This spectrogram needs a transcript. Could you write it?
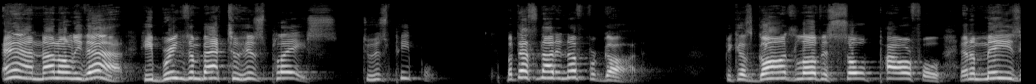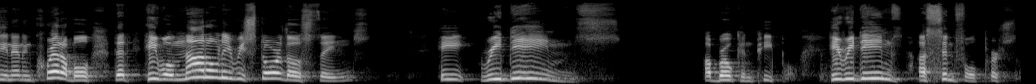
And not only that, he brings him back to his place, to his people. But that's not enough for God. Because God's love is so powerful and amazing and incredible that He will not only restore those things, He redeems a broken people. He redeems a sinful person.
